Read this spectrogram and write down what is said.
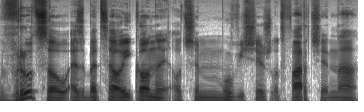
wrócą SBC o ikony, o czym mówi się już otwarcie na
